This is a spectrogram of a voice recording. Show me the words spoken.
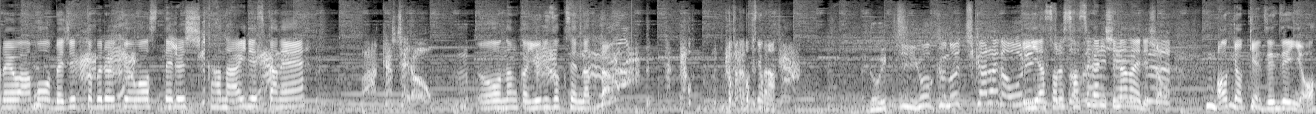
れはもうベジットブルー君を捨てるしかないですかね。おなんか有利属性になった地獄の力が俺いやそれさすがに死なないでしょ。オッケーオッケー全然いいよ。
